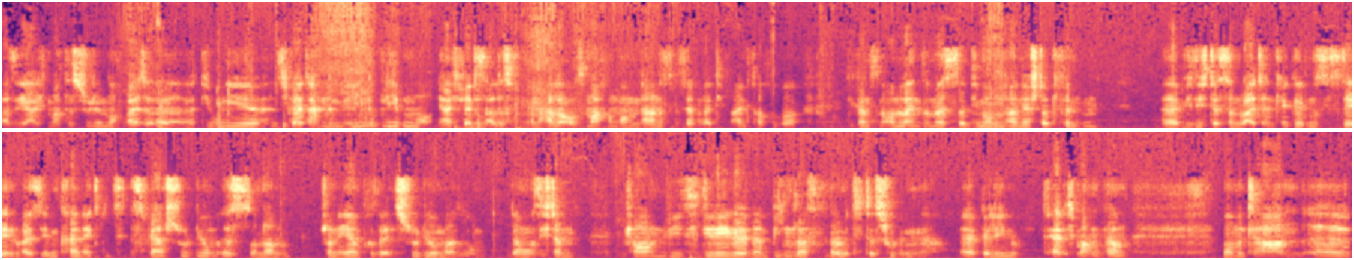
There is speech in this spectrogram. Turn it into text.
Also ja, ich mache das Studium noch weiter. Die Uni ist weiterhin in Berlin geblieben. Ja, ich werde das alles von Halle aus machen. Momentan ist das ja relativ einfach über die ganzen Online-Semester, die momentan ja stattfinden. Äh, wie sich das dann weiterentwickelt, muss ich sehen, weil es eben kein explizites Fernstudium ist, sondern schon eher ein Präsenzstudium. Also da muss ich dann schauen, wie sich die Regeln dann biegen lassen, damit ich das Studium in äh, Berlin fertig machen kann. Momentan äh,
